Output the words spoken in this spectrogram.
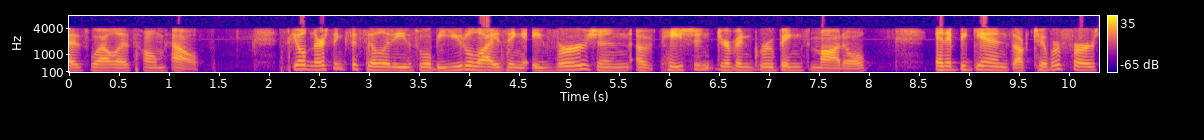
as well as home health. Skilled nursing facilities will be utilizing a version of patient driven groupings model, and it begins October 1st,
